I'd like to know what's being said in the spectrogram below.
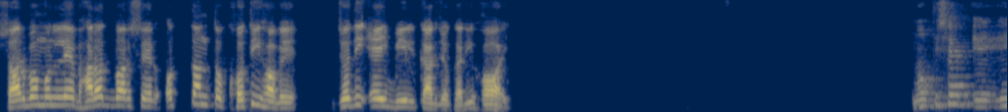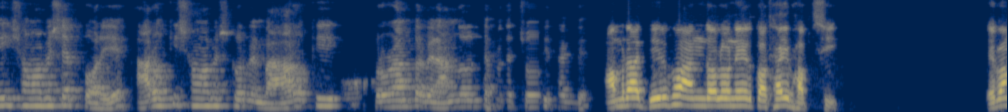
সর্বমূল্যে ভারতবর্ষের অত্যন্ত ক্ষতি হবে যদি এই বিল কার্যকারী হয়। মুফতি সাহেব এই সমাবেশের পরে আরও কি সমাবেশ করবেন বা আরও কি প্রোগ্রাম করবেন? আন্দোলন কি আপনাদের চলতে থাকবে? আমরা দীর্ঘ আন্দোলনের কথাই ভাবছি। এবং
